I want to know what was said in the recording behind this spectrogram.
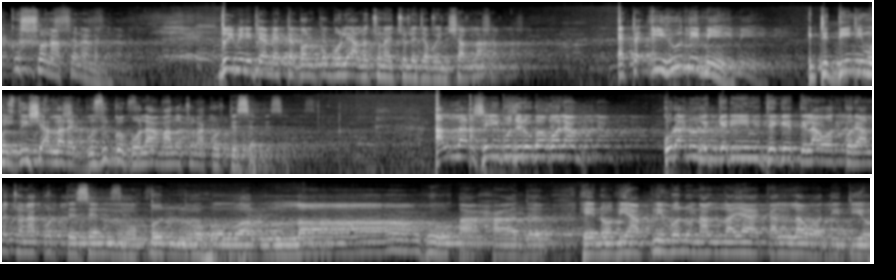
আকর্ষণ আছে না নাই? দুই মিনিটে আমি একটা গল্প বলে আলোচনায় চলে যাব ইনশাল্লাহ একটা ইহুদি মেয়ে, একটি দিনই মজলিসে আল্লাহর এক বুজুর্গ গোলাম আলোচনা করতেছেন আল্লাহর সেই বুজুর্গ গোলাম কোরআনুল করিম থেকে তেলাওয়াত করে আলোচনা করতেছেন কুল হুয়াল্লাহু আহাদ। হে নবী, আপনি বলুন, আল্লাহ এক, আল্লাহ দ্বিতীয়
